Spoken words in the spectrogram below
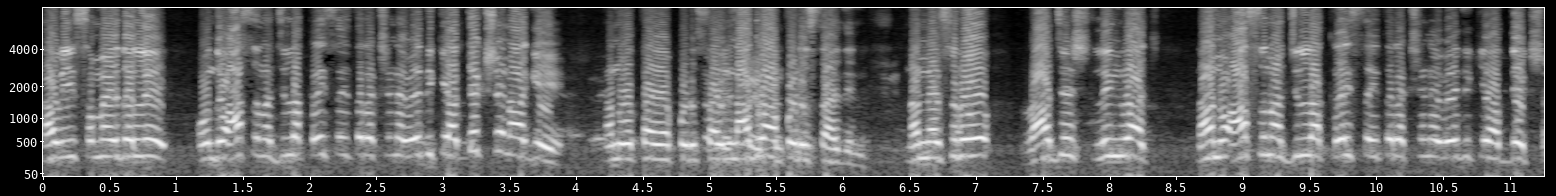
ನಾವು ಈ ಸಮಯದಲ್ಲಿ ಒಂದು ಹಾಸನ ಜಿಲ್ಲಾ ಕ್ರೈಸ್ತ ಹಿತರಕ್ಷಣೆ ವೇದಿಕೆ ಅಧ್ಯಕ್ಷನಾಗಿ ನಾನು ಒತ್ತಾಯ ಪಡಿಸ್ತಾ ಇದ್ದೀನಿ, ಆಗ್ರಹ ಪಡಿಸ್ತಾ ಇದ್ದೀನಿ. ನನ್ನ ಹೆಸರು ರಾಜೇಶ್ ಲಿಂಗರಾಜ್. ನಾನು ಹಾಸನ ಜಿಲ್ಲಾ ಕ್ರೈಸ್ತ ಹಿತರಕ್ಷಣೆ ವೇದಿಕೆ ಅಧ್ಯಕ್ಷ.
